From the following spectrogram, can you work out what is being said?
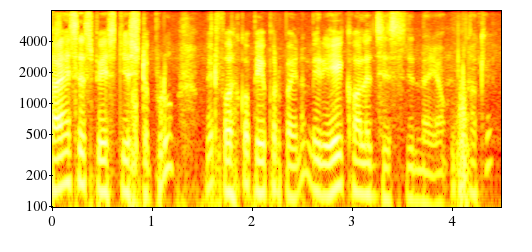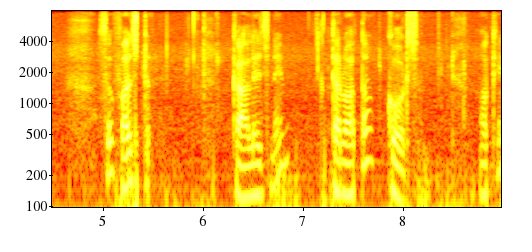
ఛాయిసెస్ ఫేస్ చేసేటప్పుడు మీరు ఫస్ట్ ఒక పేపర్ పైన మీరు ఏ కాలేజెస్ ఉన్నాయో okay. So first college name తర్వాత course okay.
